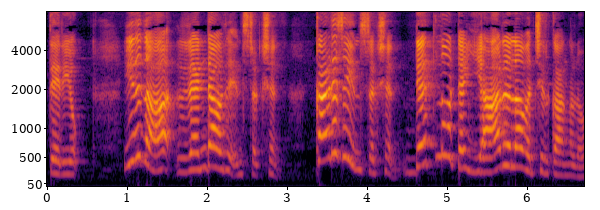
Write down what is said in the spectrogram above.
தெரியும். இதுதான் ரெண்டாவது இன்ஸ்ட்ரக்ஷன் கடைசி இன்ஸ்ட்ரக்ஷன் டெத் நோட்டை யாரெல்லாம் வச்சிருக்காங்களோ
